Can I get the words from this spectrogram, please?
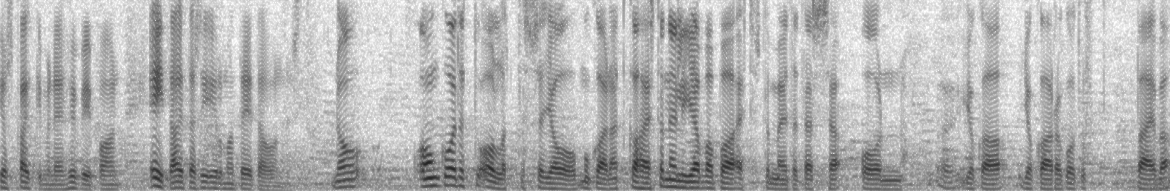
jos kaikki menee hyvin, vaan ei taitaisi ilman teitä onnistua. No on koetettu olla tässä jo mukana, että kahdesta neljä vapaaehtoista meitä tässä on, joka, joka rokotuspäivä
